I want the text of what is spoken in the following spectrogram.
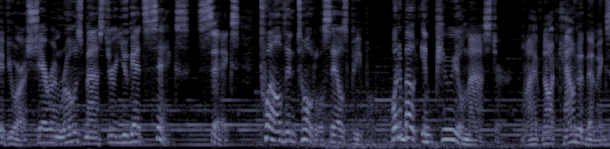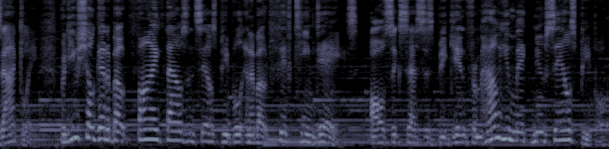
If you are a Sharon Rose Master, you get six, six, 12 in total salespeople. What about Imperial Master? I have not counted them exactly, but you shall get about 5,000 salespeople in about 15 days. All successes begin from how you make new salespeople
